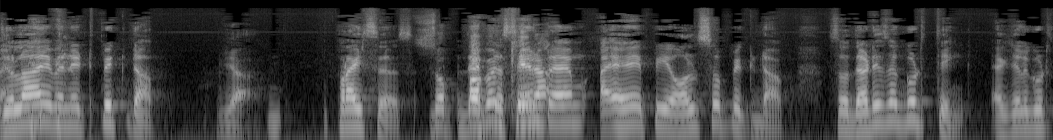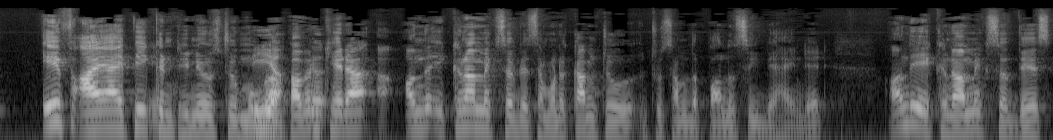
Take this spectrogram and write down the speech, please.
July when it picked up yeah. prices so at the same time IIP also picked up. So that is a good thing. Actually good if IIP continues to move yeah. up Pavan Khera uh, on the economics of this I'm going to come to to some of the policy behind it. On the economics of this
